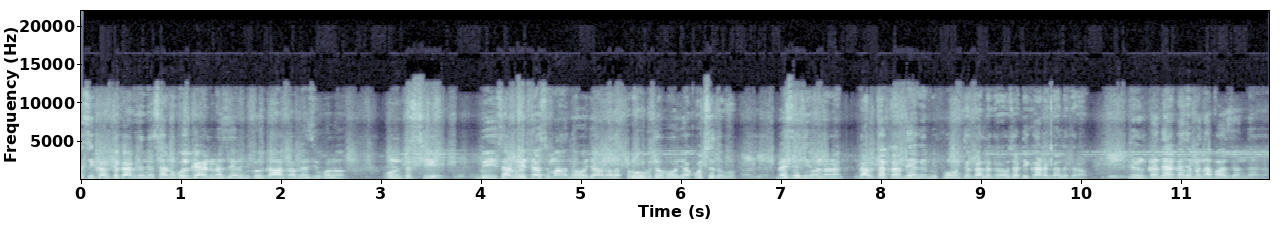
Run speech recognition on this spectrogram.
ਅਸੀਂ ਗਲਤ ਕਰ ਦਿੰਦੇ ਸਾਨੂੰ ਕੋਈ ਗਾਈਡੈਂਸ ਦੇਣ, ਵੀ ਕੋਈ ਗਾਹਕ ਆਵੇ ਅਸੀਂ ਕੋਲ, ਉਹਨੂੰ ਦੱਸੀਏ ਵੀ ਸਾਨੂੰ ਇਦਾਂ ਸਮਾਨ ਦਿਓ ਜਾਂ ਉਹਨਾਂ ਦਾ ਪ੍ਰੂਫ ਦਿਵੋ ਜਾਂ ਕੁਛ ਦਿਵੋ। ਵੈਸੇ ਅਸੀਂ ਉਹਨਾਂ ਨਾਲ ਗੱਲ ਤਾਂ ਕਰਦੇ ਹਾਂਗੇ ਵੀ ਫੋਨ ਤੇ ਗੱਲ ਕਰਾਓ, ਸਾਡੀ ਘਰ ਗੱਲ ਕਰਾਓ। ਲੇਕਿਨ ਕਦੇ ਨਾ ਕਦੇ ਬੰਦਾ ਫਸ ਜਾਂਦਾ ਹੈਗਾ।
